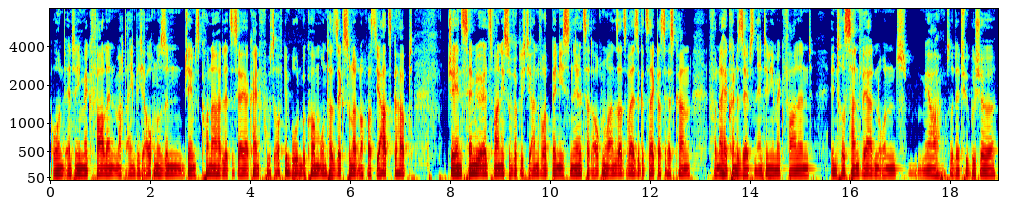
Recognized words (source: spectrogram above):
Und Anthony McFarland macht eigentlich auch nur Sinn. James Conner hat letztes Jahr ja keinen Fuß auf den Boden bekommen, unter 600 noch was Yards gehabt. Jane Samuels war nicht so wirklich die Antwort. Benny Snells hat auch nur ansatzweise gezeigt, dass er es kann. Von daher könnte selbst ein Anthony McFarland interessant werden und ja, so der typische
